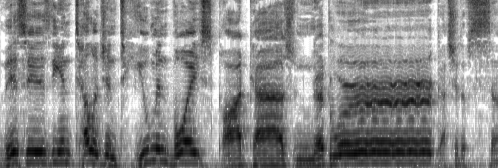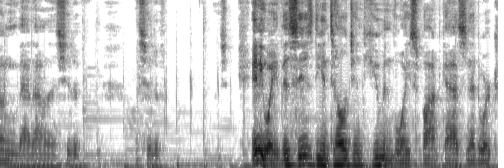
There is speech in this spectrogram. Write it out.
This is the Intelligent Human Voice Podcast Network. I should have sung that out. I should have. I should have. Anyway, this is the Intelligent Human Voice Podcast Network.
